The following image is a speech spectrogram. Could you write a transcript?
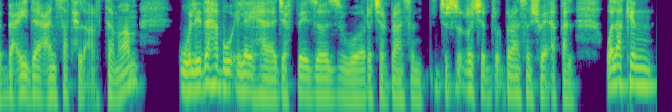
بعيدة عن سطح الأرض تمام؟ واللي ذهبوا إليها جيف بيزوس وريتشارد برانسون ريتشارد برانسون شوي أقل. ولكن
